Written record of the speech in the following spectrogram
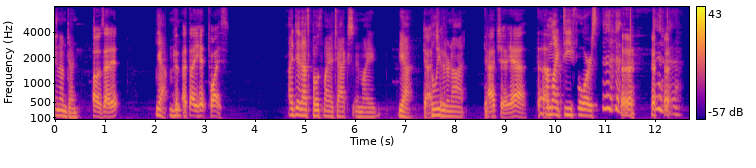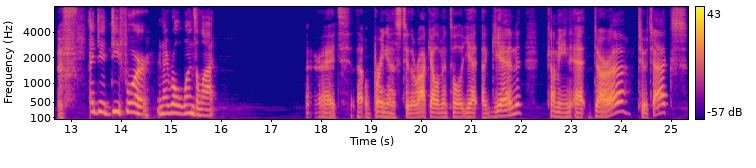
And I'm done. Oh, is that it? Yeah. mhm. I thought you hit twice. I did. That's both my attacks and my. Yeah. Gotcha. Believe it or not. Gotcha. Yeah. The- I'm like D4s. I did D4 and I roll ones a lot. All right. That will bring us to the rock elemental yet again, coming at Dara. Two attacks.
